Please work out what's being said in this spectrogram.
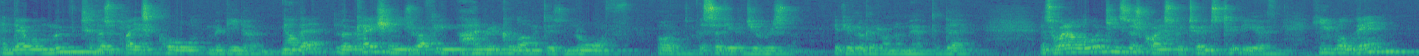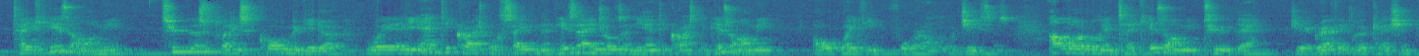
And they will move to this place called Megiddo. Now, that location is roughly 100 kilometers north of the city of Jerusalem, if you look at it on a map today. And so, when our Lord Jesus Christ returns to the earth, he will then take his army to this place called Megiddo, where the Antichrist, or Satan and his angels, and the Antichrist and his army are waiting for our Lord Jesus. Our Lord will then take his army to that geographic location,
